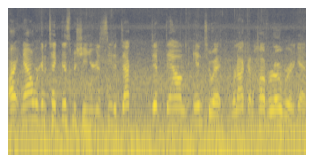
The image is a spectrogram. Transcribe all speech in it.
All right, now we're gonna take this machine. You're gonna see the deck dip down into it. We're not gonna hover over it again.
